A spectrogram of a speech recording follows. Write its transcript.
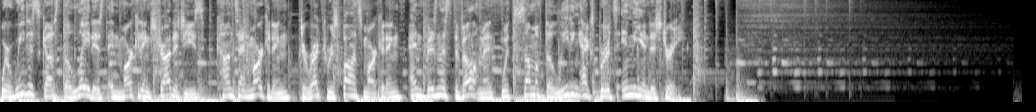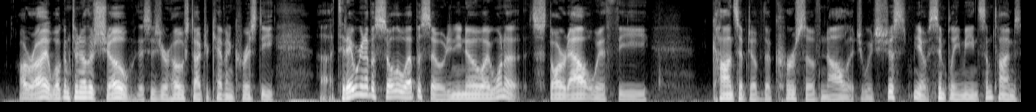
where we discuss the latest in marketing strategies, content marketing, direct response marketing, and business development with some of the leading experts in the industry. All right, welcome to another show. This is your host, Dr. Kevin Christie. Uh, today we're going to have a solo episode, and you know, I want to start out with the concept of the curse of knowledge, which just you know simply means sometimes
